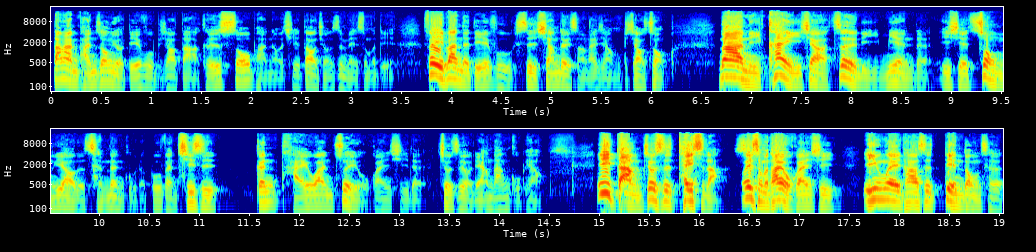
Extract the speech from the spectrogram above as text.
当然盘中有跌幅比较大，可是收盘哦，其实道琼是没什么跌。费半的跌幅是相对上来讲比较重。那你看一下这里面的一些重要的成分股的部分，其实跟台湾最有关系的就只有两档股票，一档就是 Tesla。为什么它有关系？因为它是电动车。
